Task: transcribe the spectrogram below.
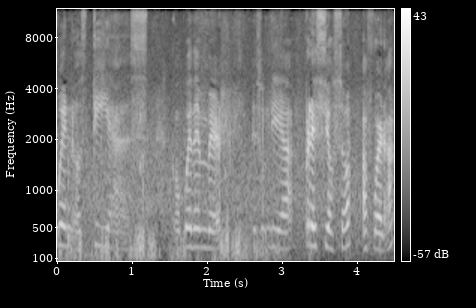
buenos días. Como pueden ver, es un día precioso afuera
